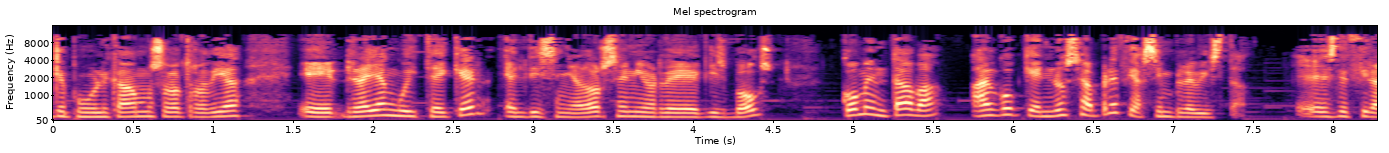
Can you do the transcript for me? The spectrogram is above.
que publicábamos el otro día, eh, Ryan Whittaker, el diseñador senior de Xbox, comentaba algo que no se aprecia a simple vista. Es decir,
